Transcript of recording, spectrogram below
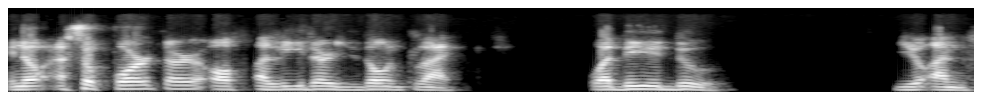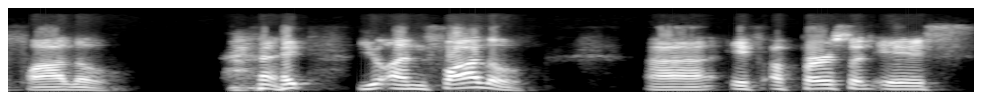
you know a supporter of a leader you don't like, what do you do? You unfollow, right? You unfollow uh, if a person is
